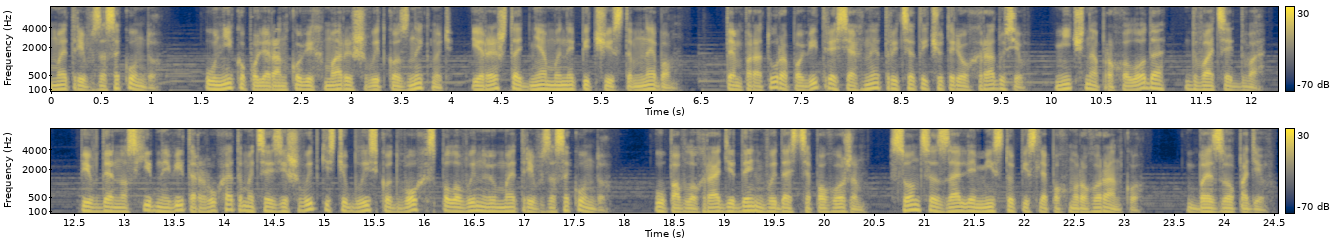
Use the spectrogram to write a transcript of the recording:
метрів за секунду. У Нікополі ранкові хмари швидко зникнуть, і решта дня мине під чистим небом. Температура повітря сягне 34 градусів, нічна прохолода 22. Південно-східний вітер рухатиметься зі швидкістю близько 2,5 метрів за секунду. У Павлограді день видасться погожим, сонце залля місто після похмурого ранку. Без опадів.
